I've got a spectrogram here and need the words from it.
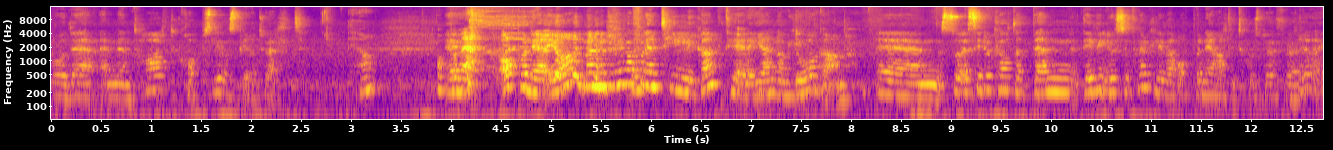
både mentalt, kroppslig og spirituelt. Ja. Opp og ned. Opp og ned, ja. Men, men du har i hvert fall en tilgang til det gjennom yogaen. Eh, så, jeg sier jo klart at den, det vil jo selvfølgelig være opp og ned alltid til hvordan du føler deg.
